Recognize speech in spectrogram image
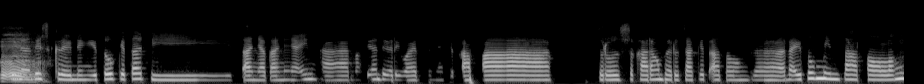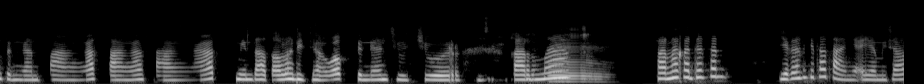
Jadi nanti screening itu kita ditanya-tanyain kan, maksudnya dari riwayat penyakit apa, terus sekarang baru sakit atau enggak. Nah itu minta tolong dengan sangat, sangat, sangat minta tolong dijawab dengan jujur. Karena Hmm. karena kadang kan ya kan kita tanya ya misal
